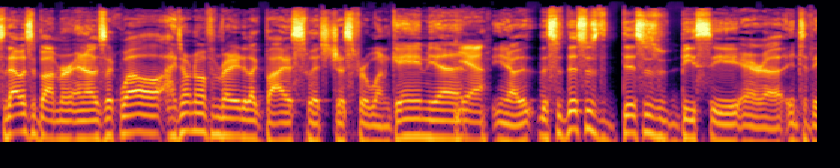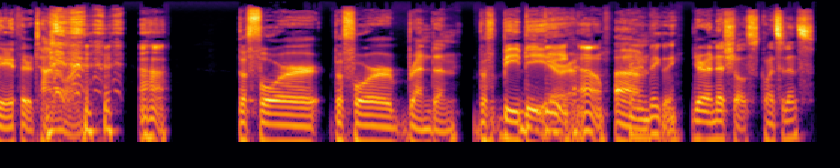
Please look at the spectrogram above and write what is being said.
So that was a bummer. And I was like, well, I don't know if I'm ready to like buy a Switch just for one game yet. Yeah. You know, this is this is this is BC era into the Aether timeline uh huh. before before Brendan BB, era. Oh, Brendan Um, Bigley. Your initials, coincidence?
